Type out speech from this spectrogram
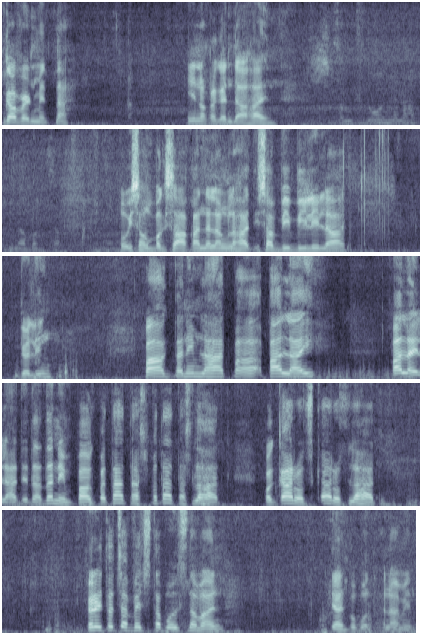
government na. Yun ang kagandahan. O isang bagsakan na lang lahat, isa bibili lahat. Galing. Pag tanim lahat pa, palay, palay lahat itatanim. Pag patatas, patatas lahat. Pag carrots, carrots lahat. Pero ito sa vegetables naman, yan, pupunta namin.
